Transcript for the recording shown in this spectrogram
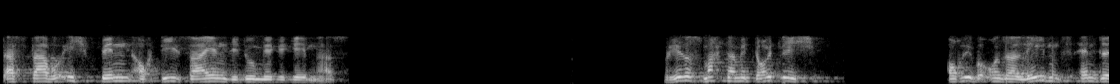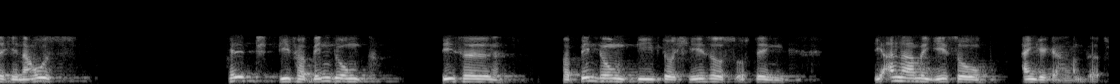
dass da, wo ich bin, auch die seien, die du mir gegeben hast. Und Jesus macht damit deutlich, auch über unser Lebensende hinaus hält die Verbindung, diese Verbindung, die durch Jesus, durch den, die Annahme Jesu eingegangen wird.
